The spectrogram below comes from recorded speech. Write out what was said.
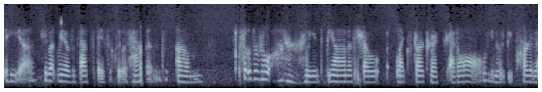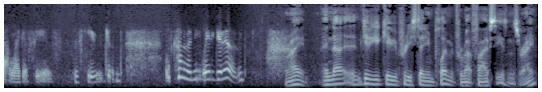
he uh, he let me know that that's basically what happened. Um, so it was a real honor. I mean, to be on a show like Star Trek at all, you know, to be part of that legacy is is huge, and it's kind of a neat way to get in. Right, and uh, it gave you gave you pretty steady employment for about five seasons, right?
